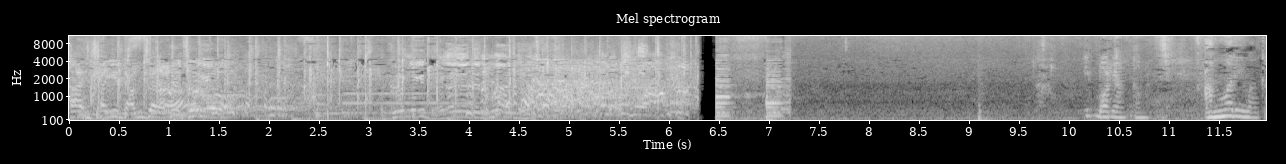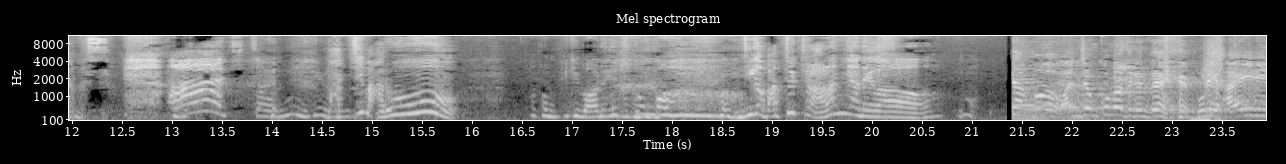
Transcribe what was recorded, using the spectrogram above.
아니 자기 남자야 저기요. 그런 얘기 내가 해야 되는 거 아니야? 머리 안 감았지. 앞머리만 감았어. 아, 진짜 언니. 맞지 마로. 그럼 미리 말해주던가. 네가 맡을 줄 알았냐, 내가. 한번 뭐 완전 꼬마들인데 우리 아이린이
